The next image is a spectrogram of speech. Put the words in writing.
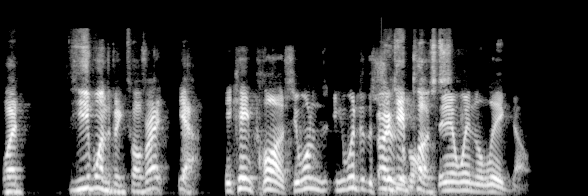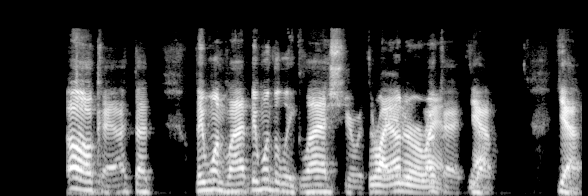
what he won the Big Twelve, right? Yeah, he came close. He won. He went to the Or he came Bowl. close. They didn't win the league though. Oh, okay. I thought they won. La- they won the league last year with the Right, under Aranda. Okay, Yeah. yeah. yeah,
